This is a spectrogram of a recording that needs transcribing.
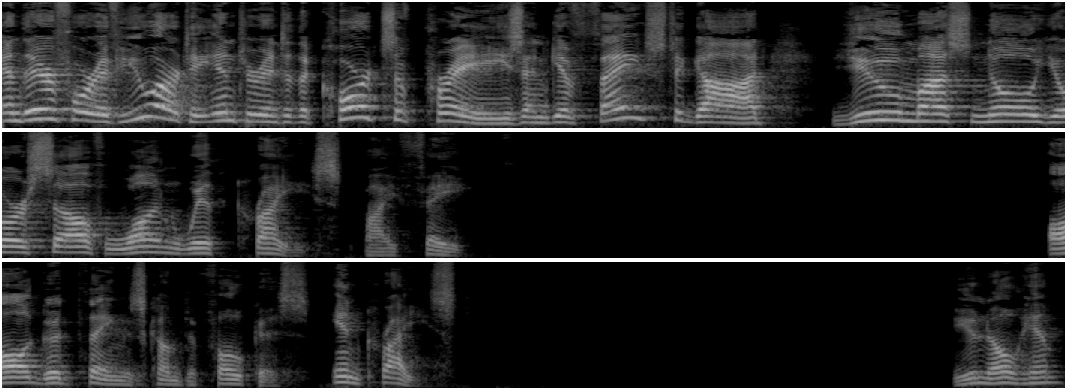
And therefore, if you are to enter into the courts of praise and give thanks to God, you must know yourself one with Christ by faith. All good things come to focus in Christ. You know him?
